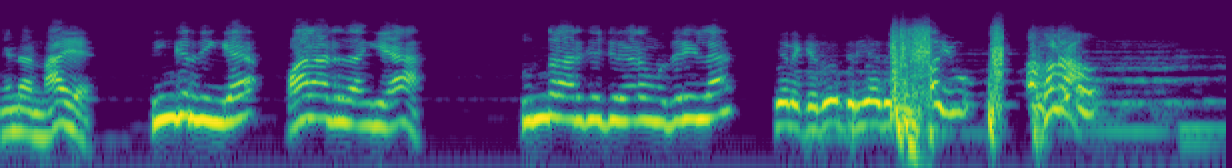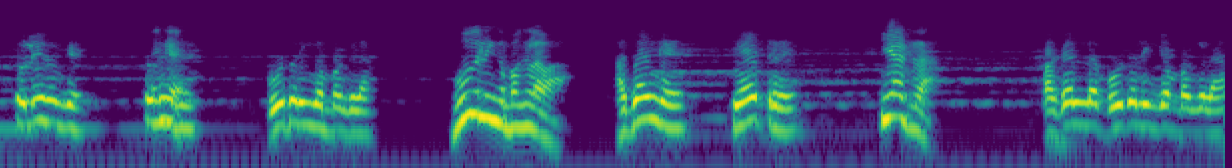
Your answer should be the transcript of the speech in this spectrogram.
என்ன நாயே? திங்கிறது இங்க பாலாட்டுறது அங்கேயா? சுந்தரம் அடிச்சு வச்சிருக்க இடம் உனக்கு தெரியல? எனக்கு எதுவும் தெரியாது. ஐயோ சொல்றா. சொல்லிடுங்க சொல்லுங்க பூதலிங்கம் பங்களா. பூதலிங்க பங்களாவா? அதாங்க தியேட்டரு தியேட்டரா பகல்ல பூதலிங்கம் பங்களா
